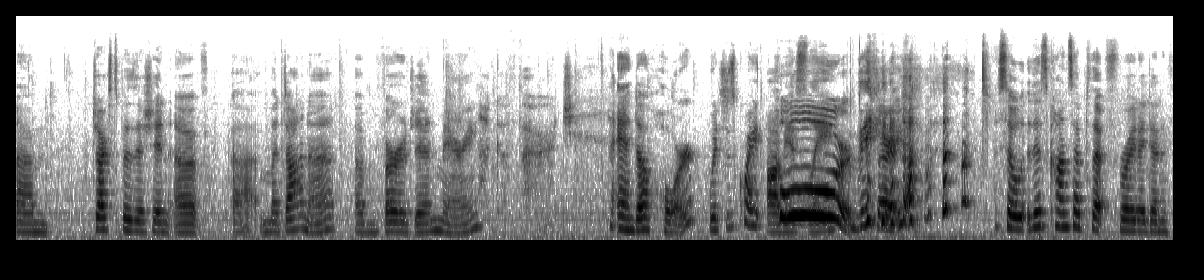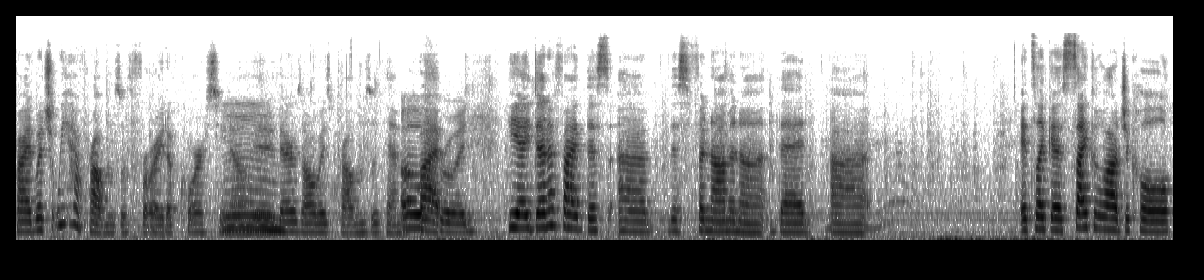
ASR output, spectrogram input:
um, juxtaposition of uh, Madonna, a Virgin Mary, like a virgin. and a whore, which is quite obviously. Whore! the- Sorry. so this concept that Freud identified, which we have problems with Freud, of course. You know, Mm. there's always problems with him. Oh, but Freud. he identified this uh, this phenomena that uh, it's like a psychological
